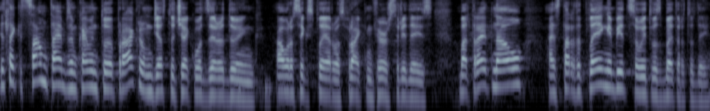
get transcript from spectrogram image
It's like sometimes I'm coming to a prac room just to check what they're doing. Our sixth player was pracking first three days, but right now I started playing a bit, so it was better today.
